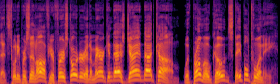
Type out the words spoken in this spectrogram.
That's 20% off your first order at American-Giant.com with promo code STAPLE20.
